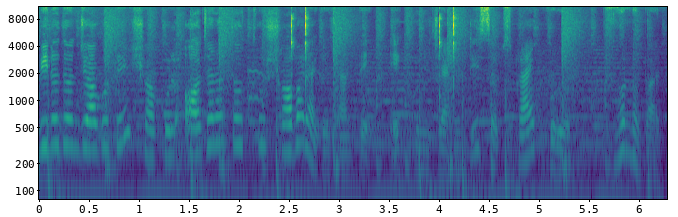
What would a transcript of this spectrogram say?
বিনোদন জগতের সকল অজানা তথ্য সবার আগে জানতে এক্ষুনি চ্যানেলটি সাবস্ক্রাইব করুন। ধন্যবাদ।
